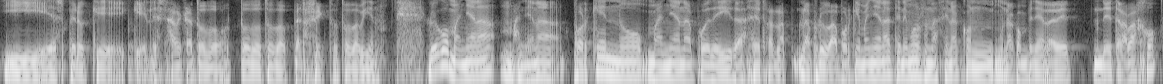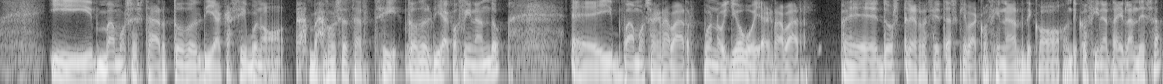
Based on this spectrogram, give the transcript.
Y espero que, que le salga todo, todo, todo perfecto, todo bien. Luego mañana, mañana, ¿por qué no mañana puede ir a hacer la, prueba? Porque mañana tenemos una cena con una compañera de, de trabajo y vamos a estar todo el día casi, bueno, vamos a estar, sí, todo el día cocinando eh, y vamos a grabar, bueno, yo voy a grabar eh, dos, tres recetas que va a cocinar de, de cocina tailandesa.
